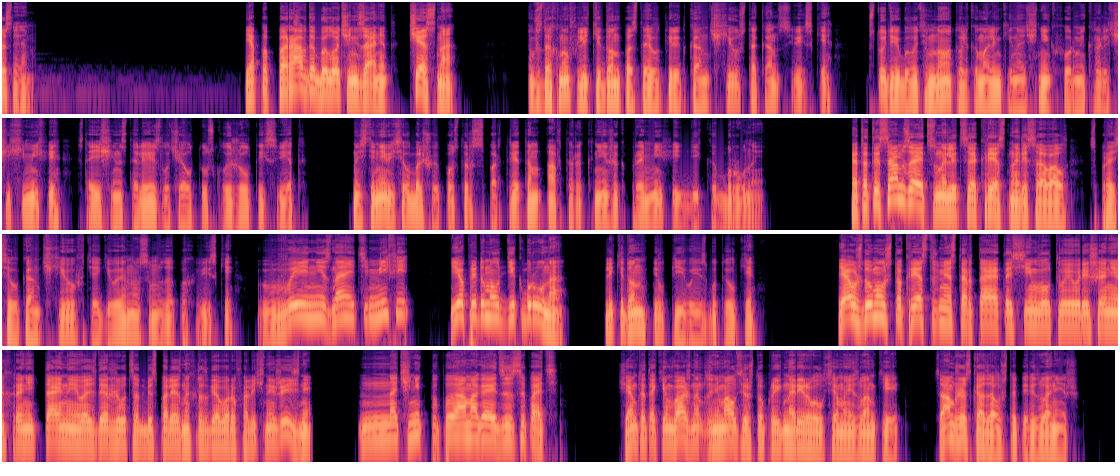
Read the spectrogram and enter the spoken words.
Шестое. «Я правда был очень занят. Честно». Вздохнув, Ликидон поставил перед Канчхиу стакан с виски. В студии было темно, только маленький ночник в форме крольчихи Мифи, стоящий на столе, излучал тусклый желтый свет. На стене висел большой постер с портретом автора книжек про Мифи Дика Бруны. «Это ты сам зайцу на лице крест нарисовал?» — спросил Канчхиу, втягивая носом запах виски. «Вы не знаете Мифи? Ее придумал Дик Бруно». Ликидон пил пиво из бутылки. «Я уж думал, что крест вместо рта — это символ твоего решения хранить тайны и воздерживаться от бесполезных разговоров о личной жизни. Ночник помогает засыпать. Чем ты таким важным занимался, что проигнорировал все мои звонки? Сам же сказал, что перезвонишь.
